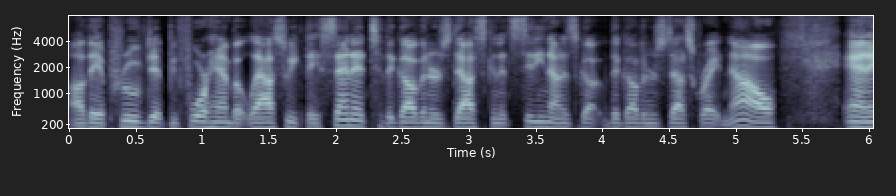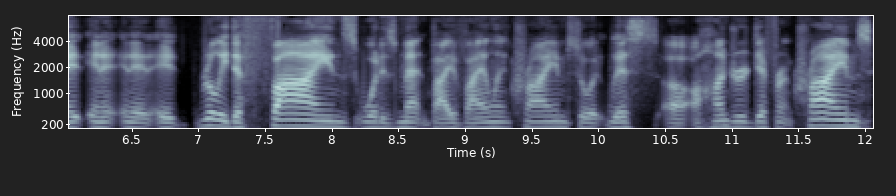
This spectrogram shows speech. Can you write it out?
Uh, they approved it beforehand, but last week they sent it to the governor's desk, and it's sitting on his go- the governor's desk right now. And it and, it and it, it really defines what is meant by violent crime. So it lists uh, a hundred different crimes,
